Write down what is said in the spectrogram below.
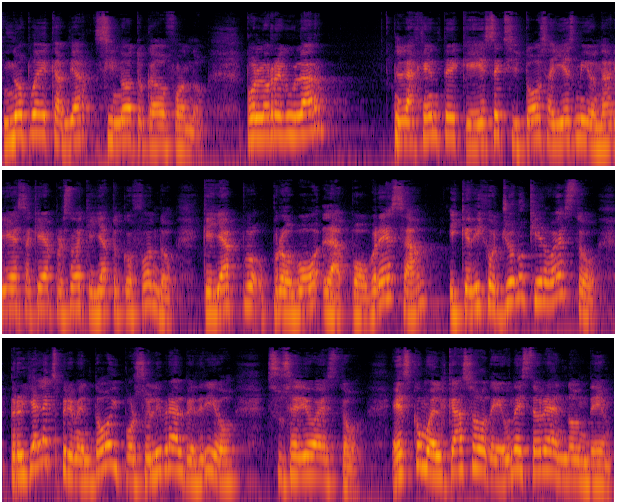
no puede cambiar si no ha tocado fondo. Por lo regular, la gente que es exitosa y es millonaria es aquella persona que ya tocó fondo, que ya probó la pobreza y que dijo yo no quiero esto, pero ya la experimentó y por su libre albedrío sucedió esto. Es como el caso de una historia en donde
